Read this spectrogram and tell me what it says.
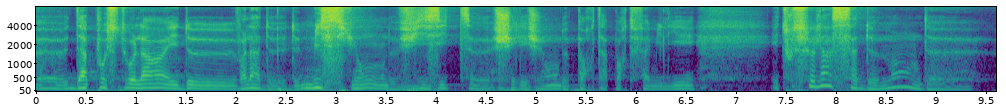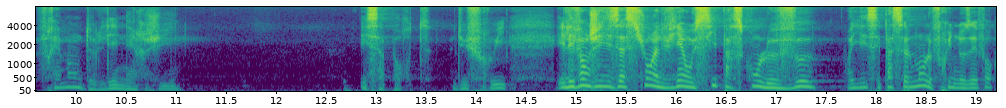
euh, d'apostolat et de, voilà, de, mission, de visite chez les gens, de porte-à-porte familier. Et tout cela, ça demande vraiment de l'énergie. Et ça porte du fruit. Et l'évangélisation, elle vient aussi parce qu'on le veut. Vous voyez, c'est pas seulement le fruit de nos efforts,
